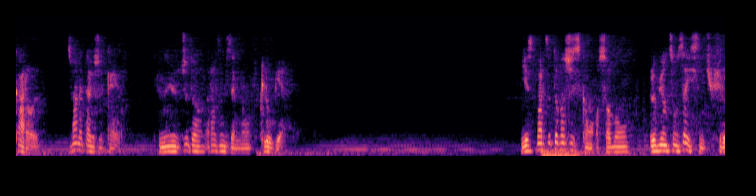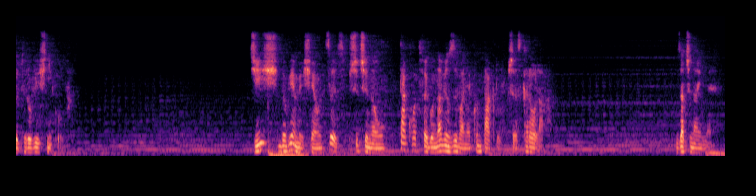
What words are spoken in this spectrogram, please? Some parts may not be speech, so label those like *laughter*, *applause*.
Karol, zwany także Kale. Trenuje judo razem ze mną w klubie. Jest bardzo towarzyską osobą, lubiącą zaistnieć wśród rówieśników. Dziś dowiemy się, co jest przyczyną tak łatwego nawiązywania kontaktów przez Karola. Zaczynajmy.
